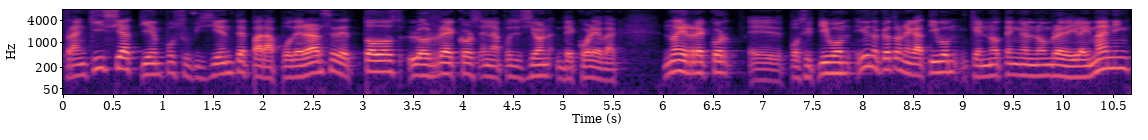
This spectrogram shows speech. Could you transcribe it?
franquicia, tiempo suficiente para apoderarse de todos los récords en la posición de coreback. No hay récord eh, positivo y uno que otro negativo que no tenga el nombre de Eli Manning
